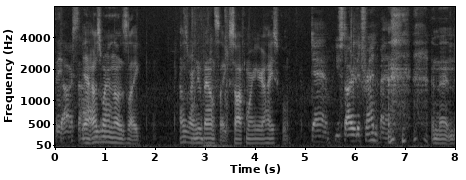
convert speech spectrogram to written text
they are solid. Yeah, I was wearing those like, I was wearing New Balance like sophomore year of high school, Damn, you started a trend, man. and then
